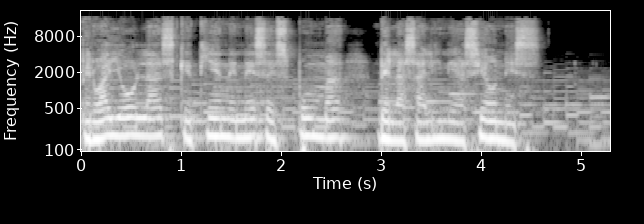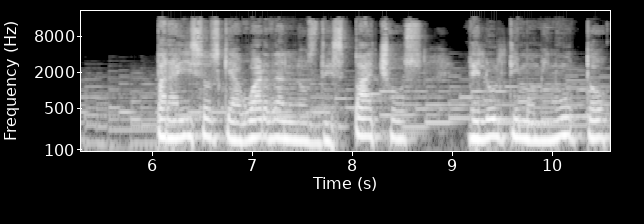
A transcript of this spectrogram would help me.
pero hay olas que tienen esa espuma de las alineaciones. Paraísos que aguardan los despachos del último minuto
